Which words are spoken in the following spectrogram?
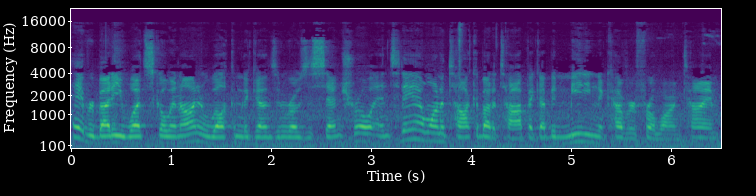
Hey everybody, what's going on and welcome to Guns N' Roses Central. And today I want to talk about a topic I've been meaning to cover for a long time,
